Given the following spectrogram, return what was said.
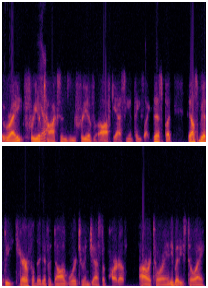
right? Free of yep. toxins and free of off gassing and things like this. But they also have to be careful that if a dog were to ingest a part of our toy, anybody's toy,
